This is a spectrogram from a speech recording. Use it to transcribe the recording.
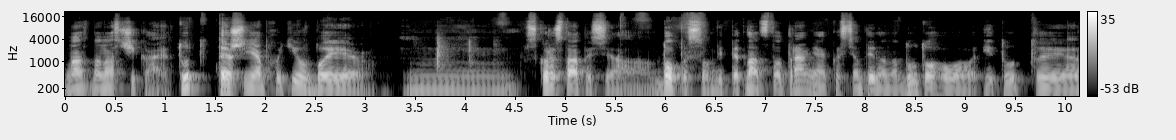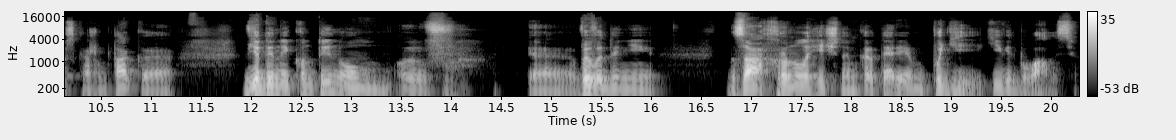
на, на нас чекає. Тут теж я б хотів би скористатися дописом від 15 травня Костянтина Надутого, і тут, е, скажімо так, е, в єдиний континуум е, в, виведені за хронологічним критерієм події, які відбувалися.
